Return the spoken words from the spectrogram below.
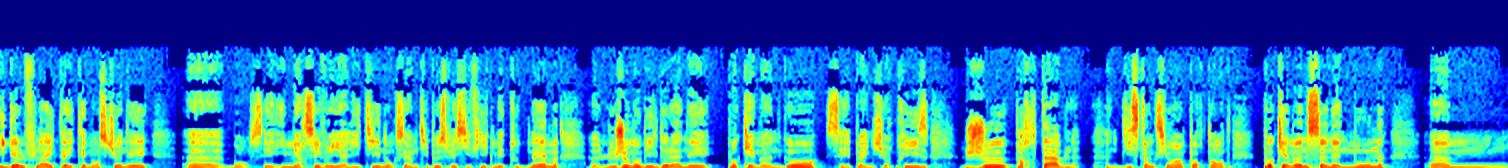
Eagle Flight a été mentionné. Euh, bon, c'est immersive reality, donc c'est un petit peu spécifique, mais tout de même, euh, le jeu mobile de l'année, Pokémon Go, c'est pas une surprise. Jeu portable, distinction importante, Pokémon Sun and Moon. Euh,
